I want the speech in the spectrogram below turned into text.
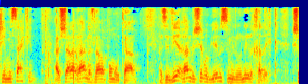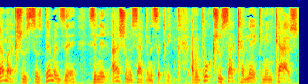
כמסכן. אז שאל הר"ן, אז למה פה מותר? אז הביא הר"ן בשם רבי יונס המילוני לחלק. שם כשהוא סותם את זה, זה נראה שהוא מסכן את הכלי. אבל פה כשהוא עושה קנה, כמין קש,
